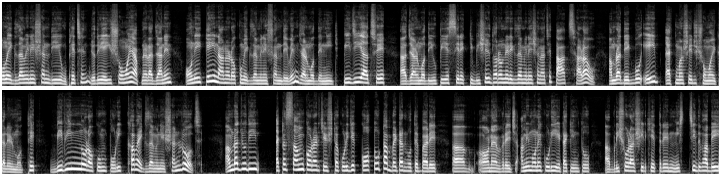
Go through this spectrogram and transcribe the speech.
কোনো এক্সামিনেশন দিয়ে উঠেছেন? যদি এই সময়ে আপনারা জানেন, অনেকেই নানা রকম এক্সামিনেশন দেবেন, যার মধ্যে নিট পিজি আছে যার মধ্যে ইউপিএসসির একটি বিশেষ ধরনের এক্সামিনেশন আছে, তাছাড়াও আমরা দেখব এই এক মাসের সময়কালের মধ্যে বিভিন্ন রকম পরীক্ষা বা এক্সামিনেশন রয়েছে। আমরা যদি একটা সাম করার চেষ্টা করি যে কতটা বেটার হতে পারে অন অ্যাভারেজ আমি মনে করি এটা কিন্তু বৃষ রাশির ক্ষেত্রে নিশ্চিতভাবেই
